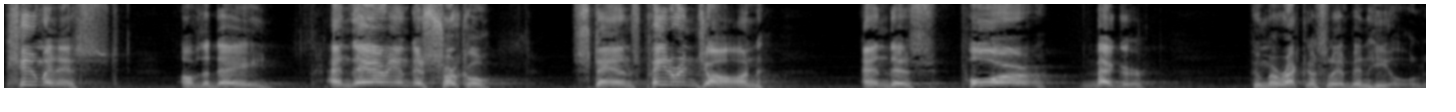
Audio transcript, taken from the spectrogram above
humanist of the day, and there in this circle stands Peter and John and this poor beggar who miraculously had been healed.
